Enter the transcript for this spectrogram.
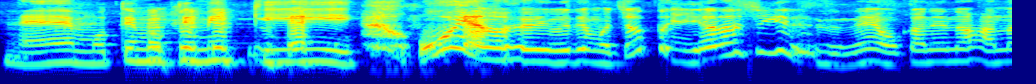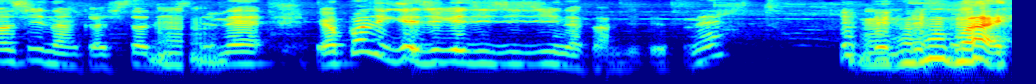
ねえモテモテミッキー 大家のセリフでもちょっといやらしげですね。お金の話なんかしたりしてね。やっぱりゲジゲジじじいな感じですね。うんうまい。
